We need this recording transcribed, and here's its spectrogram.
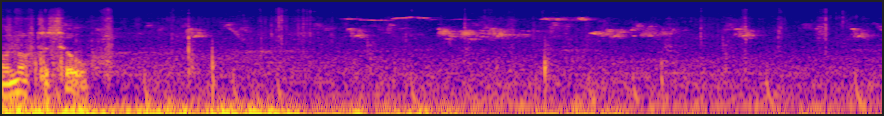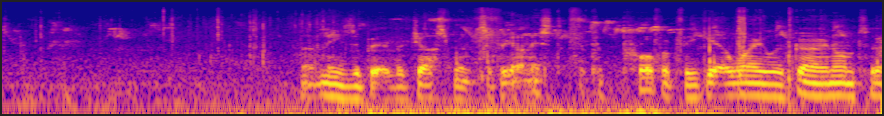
Or not at all that needs a bit of adjustment to be honest. I could probably get away with going onto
